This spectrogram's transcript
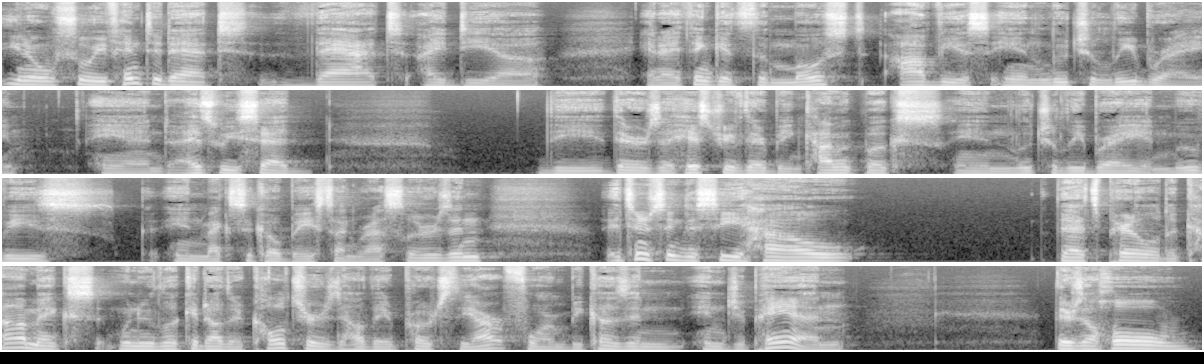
you know so we've hinted at that idea, and I think it's the most obvious in lucha libre. And as we said, the there's a history of there being comic books in lucha libre and movies in Mexico based on wrestlers, and it's interesting to see how that's parallel to comics when we look at other cultures and how they approach the art form. Because in in Japan, there's a whole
